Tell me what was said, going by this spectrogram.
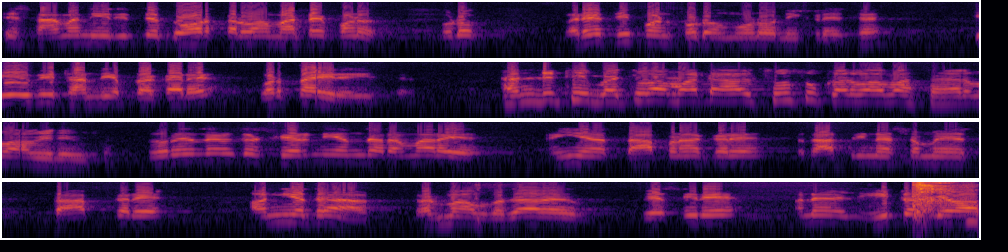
તે સામાન્ય રીતે દોડ કરવા માટે પણ થોડોક ઘરેથી પણ થોડો મોડો નીકળે છે. એ એવી ઠંડી પ્રકારે વર્તાઈ રહી છે. ઠંડીથી બચવા માટે હાલ શું શું કરવામાં શહેરમાં આવી રહ્યું છે? સુરેન્દ્રનગર શહેરની અંદર અમારે અહીંયા તાપણા કરે રાત્રિના સમયે તાપ કરે અન્યથા ઘરમાં વધારે બેસી રહે અને હીટર જેવા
